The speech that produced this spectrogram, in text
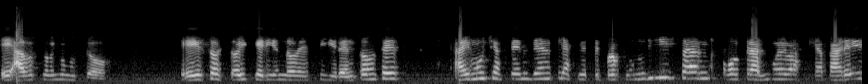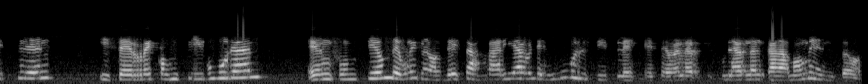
eh, absoluto. Eso estoy queriendo decir. Entonces, hay muchas tendencias que se profundizan, otras nuevas que aparecen y se reconfiguran en función de, bueno, de esas variables múltiples que se van articulando en cada momento.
